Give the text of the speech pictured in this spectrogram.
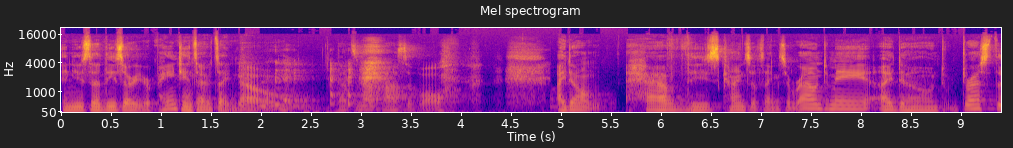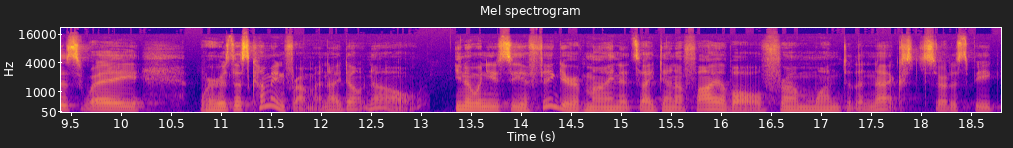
and you said, These are your paintings, I would say, No, that's not possible. I don't have these kinds of things around me. I don't dress this way. Where is this coming from? And I don't know. You know, when you see a figure of mine, it's identifiable from one to the next, so to speak.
